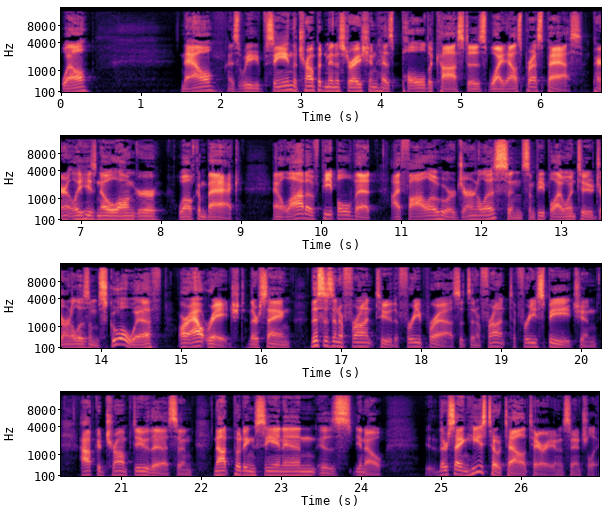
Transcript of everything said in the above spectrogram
Well, now, as we've seen, the Trump administration has pulled Acosta's White House press pass. Apparently, he's no longer welcome back. And a lot of people that I follow who are journalists and some people I went to journalism school with are outraged. They're saying this is an affront to the free press. It's an affront to free speech. And how could Trump do this? And not putting CNN is, you know, they're saying he's totalitarian, essentially.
